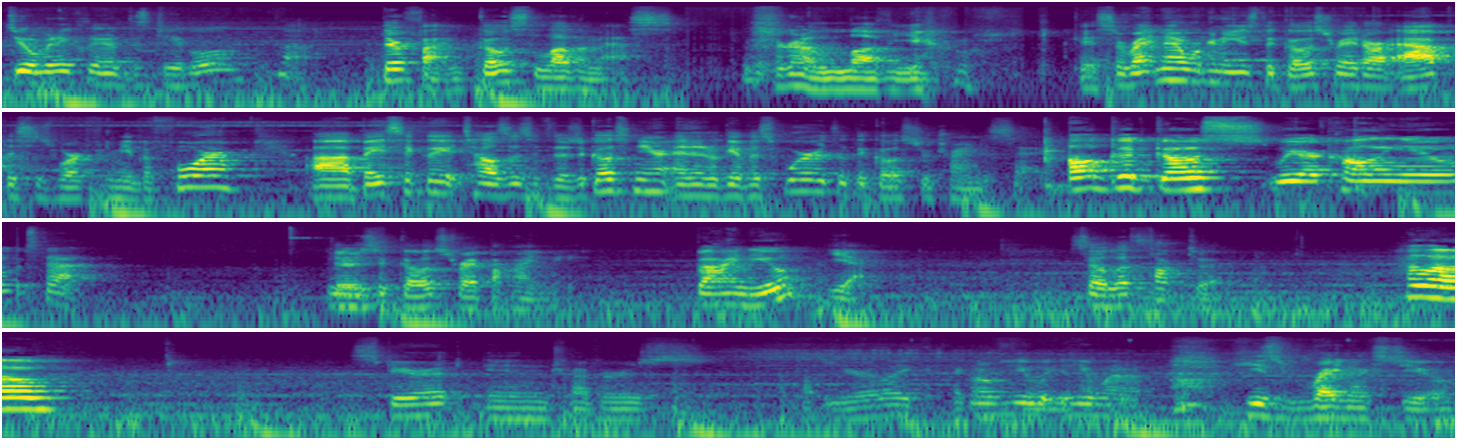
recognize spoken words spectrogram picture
Do you want me to clean up this table? No, they're fine. Ghosts love a mess. They're gonna love you. okay, so right now we're gonna use the Ghost Radar app. This has worked for me before. Uh, basically, it tells us if there's a ghost near, and it'll give us words that the ghosts are trying to say. All good ghosts, we are calling you. What's that? There's a ghost right behind me. Behind you? Yeah. So let's talk to it. Hello. Spirit in Trevor's. I thought you're like. I Oh, he he went He's right next to you.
